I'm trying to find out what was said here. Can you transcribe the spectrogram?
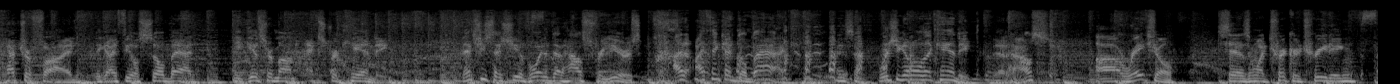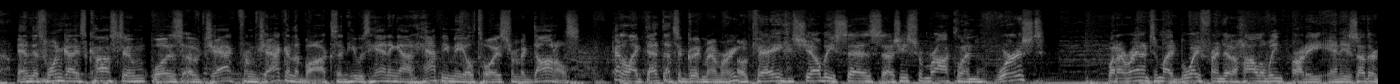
petrified. The guy feels so bad. He gives her mom extra candy. Then she says she avoided that house for years. I, I think I'd go back. I said, Where'd you get all that candy? That house? Uh, Rachel says, I went trick or treating, and this one guy's costume was of Jack from Jack in the Box, and he was handing out Happy Meal toys from McDonald's. Kind of like that. That's a good memory. Okay. Shelby says uh, she's from Rocklin. Worst? When I ran into my boyfriend at a Halloween party and his other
